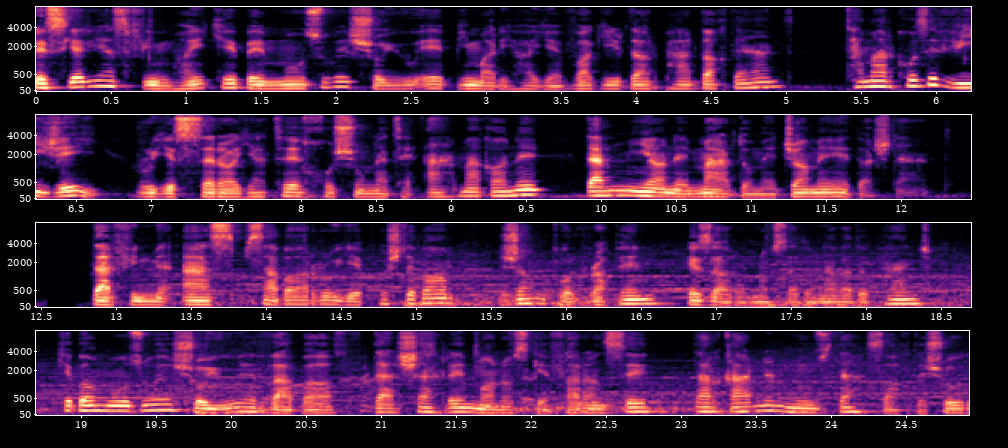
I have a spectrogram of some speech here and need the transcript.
بسیاری از فیلم هایی که به موضوع شیوع بیماری های واگیردار پرداختهاند تمرکز ویژه‌ای روی سرایت خشونت احمقانه در میان مردم جامعه داشتند. در فیلم اسب سوار روی پشت بام ژان پل راپن 1995 که با موضوع شیوع وبا در شهر مانوسک فرانسه در قرن 19 ساخته شد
